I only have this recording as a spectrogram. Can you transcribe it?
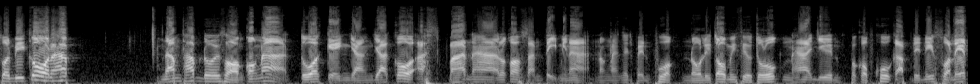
ส่วนบีโก้นะครับนำทัพโดย 2 กองหน้าตัวเก่งอย่างยาโกอัสปาร์นะฮะ แล้วก็สันติมินานอกนั้นก็จะเป็นพวกโนริโตมิฟิลตูรุกนะฮะ ยืนประกบคู่กับเดนิสซัวเรส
